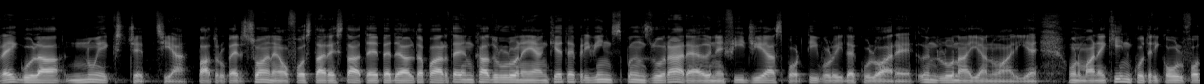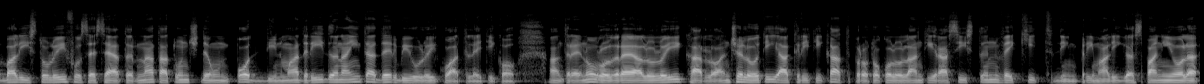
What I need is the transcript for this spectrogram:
regula, nu excepția. Patru persoane au fost arestate, pe de altă parte, în cadrul unei anchete privind spânzurarea în efigia sportivului de culoare în luna ianuarie. Un manechin cu tricoul fotbalistului fusese atârnat atunci de un pod din Madrid înaintea derbiului cu Atletico. Antrenorul Realului, Carlo Ancelotti, a criticat protocolul antirasist învechit din prima ligă spaniolă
